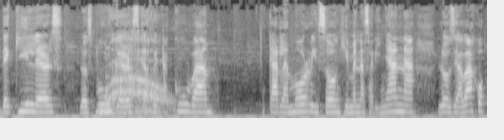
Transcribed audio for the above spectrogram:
The Killers, Los Bunkers. Café Tacuba. Carla Morrison, Jimena Sariñana, los de abajo,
